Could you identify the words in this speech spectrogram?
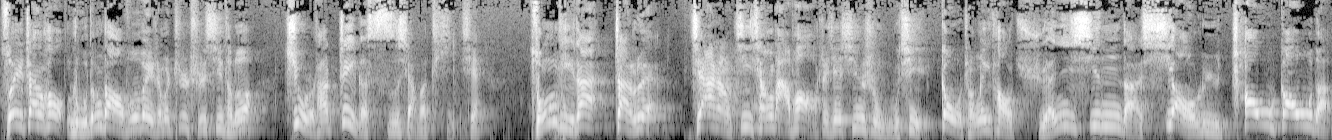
所以战后鲁登道夫为什么支持希特勒，就是他这个思想的体现。总体战战略加上机枪大炮这些新式武器，构成了一套全新的效率超高的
